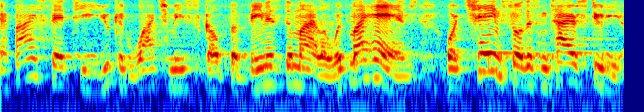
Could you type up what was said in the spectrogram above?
If I said to you you could watch me sculpt the Venus de Milo with my hands or chainsaw this entire studio,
